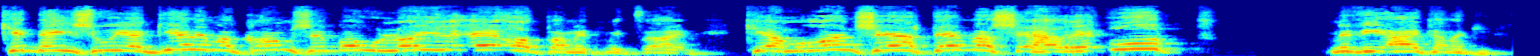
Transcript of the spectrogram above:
כדי שהוא יגיע למקום שבו הוא לא יראה עוד פעם את מצרים. כי אמרו אנשי הטבע שהרעות מביאה את הנגיף.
